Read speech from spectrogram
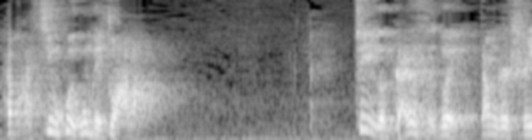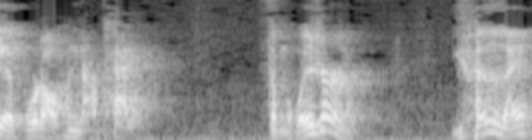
还把晋惠公给抓了。这个敢死队当时谁也不知道是哪派来的，怎么回事呢？原来。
